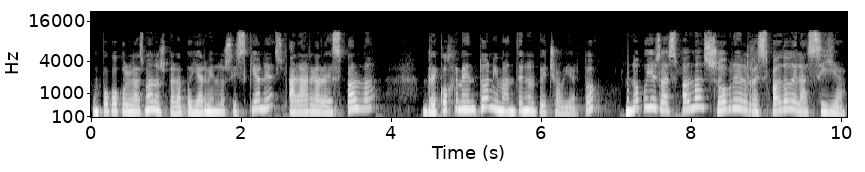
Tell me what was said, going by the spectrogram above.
un poco con las manos para apoyar bien los isquiones, alarga la espalda, recoge mentón y mantén el pecho abierto. No apoyes la espalda sobre el respaldo de la silla.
